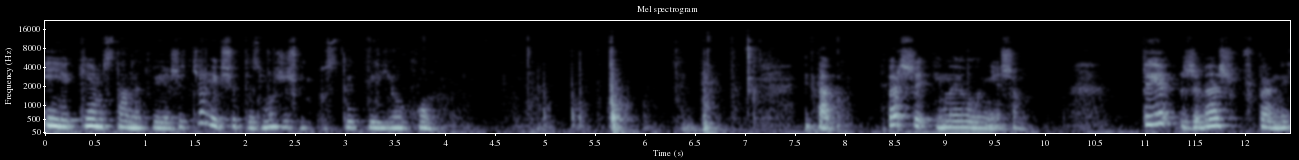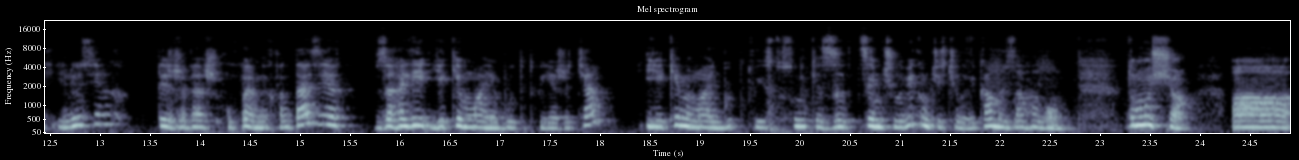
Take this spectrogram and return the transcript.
І яким стане твоє життя, якщо ти зможеш відпустити його? І так, перше і найголовніше. Ти живеш в певних ілюзіях, ти живеш у певних фантазіях, взагалі, яким має бути твоє життя, і якими мають бути твої стосунки з цим чоловіком чи з чоловіками загалом. Тому що а,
